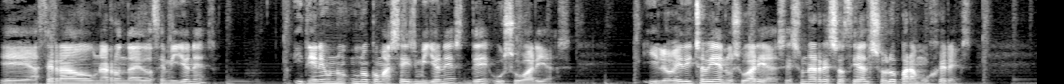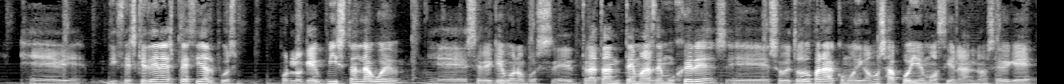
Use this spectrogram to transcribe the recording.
eh, ha cerrado una ronda de 12 millones y tiene 1,6 millones de usuarias. Y lo he dicho bien, usuarias, es una red social solo para mujeres. Eh, dices, ¿qué tiene especial? Pues por lo que he visto en la web, eh, se ve que, bueno, pues eh, tratan temas de mujeres, sobre todo para, como digamos, apoyo emocional, ¿no? Se ve que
